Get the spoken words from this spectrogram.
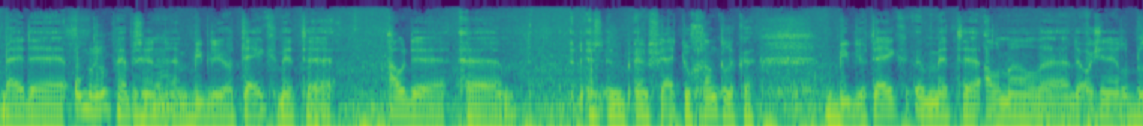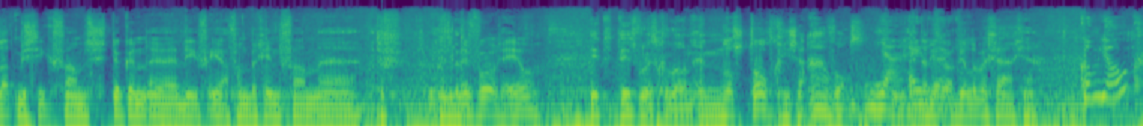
bij de omroep. Hebben ze een, een bibliotheek met eh, oude. eh, een, een vrij toegankelijke bibliotheek met eh, allemaal eh, de originele bladmuziek van stukken eh, die ja, van het begin van eh, de, de vorige eeuw. Dit, dit wordt gewoon een nostalgische avond. Ja, heel Dat leuk. willen we graag, ja. Kom je ook?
